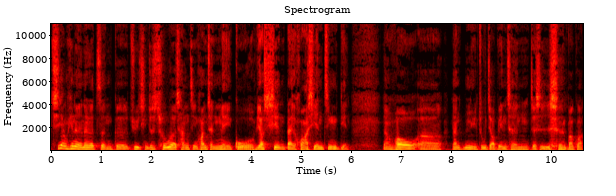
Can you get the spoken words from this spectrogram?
七阳篇的那个整个剧情，就是除了场景换成美国比较现代化、先进一点，然后呃，男女主角变成就是 包括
